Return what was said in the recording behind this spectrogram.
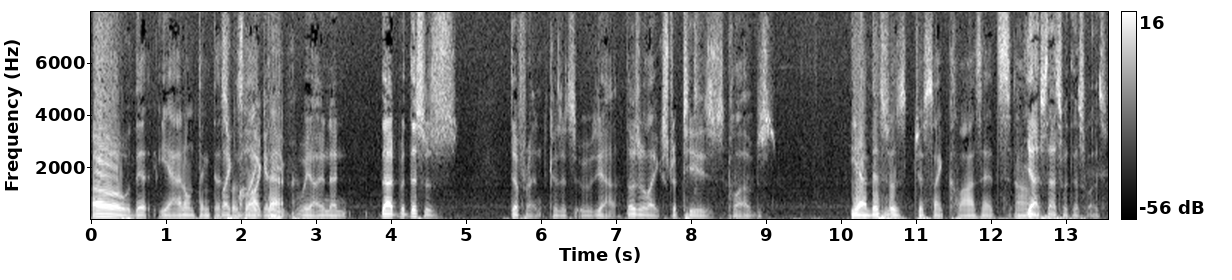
Oh, that yeah, I don't think this like was like mahogany. that. well, yeah, and then that, but this was different because it's it was, yeah, those are like striptease clubs. Yeah, this was just like closets. Um, yes, that's what this was.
